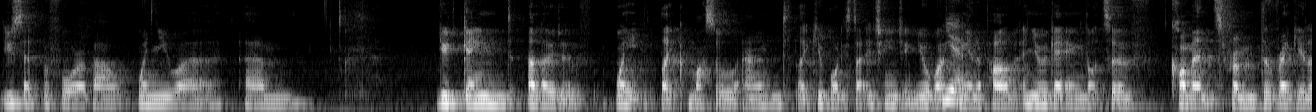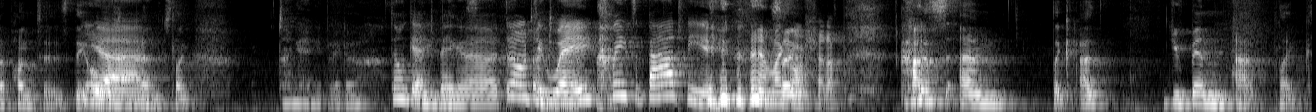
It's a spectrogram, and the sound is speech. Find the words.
you said before about when you were, um, you'd gained a load of weight, like muscle, and like your body started changing. You're working Yeah. in a pub and you were getting lots of comments from the regular punters, the old Yeah. it's like, don't get any bigger. Don't get any Don't bigger. Don't, Don't do do weights. Weights are bad for you. I'm like, So- oh, shut up. Has um like uh, you've been at like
